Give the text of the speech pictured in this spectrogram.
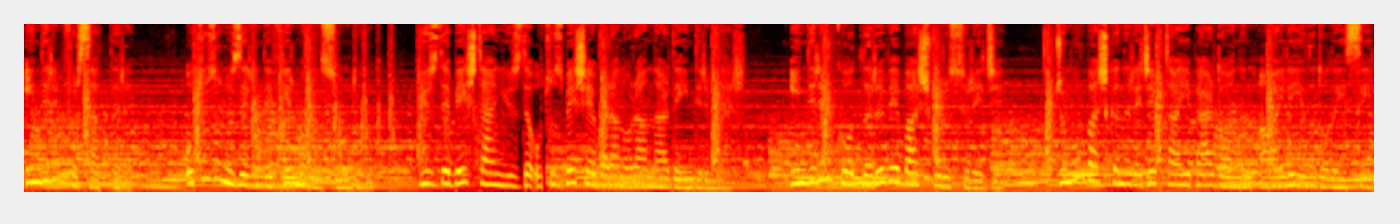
İndirim fırsatları. 30'un üzerinde firmanın sunduğu, %5'ten %35'e varan oranlarda indirimler. İndirim kodları ve başvuru süreci. Cumhurbaşkanı Recep Tayyip Erdoğan'ın aile yılı dolayısıyla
